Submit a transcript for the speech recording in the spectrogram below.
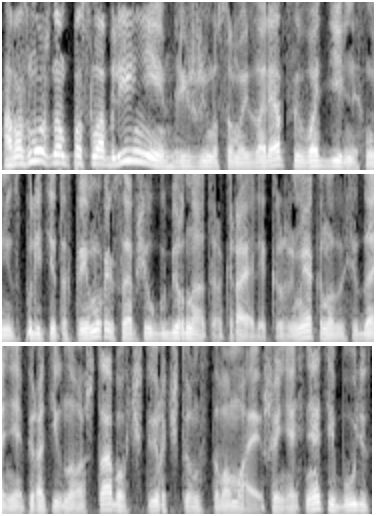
О возможном послаблении режима самоизоляции в отдельных муниципалитетах Приморья сообщил губернатор края Олег Кожемяка на заседании оперативного штаба в четверг 14 мая. Решение о снятии будет,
